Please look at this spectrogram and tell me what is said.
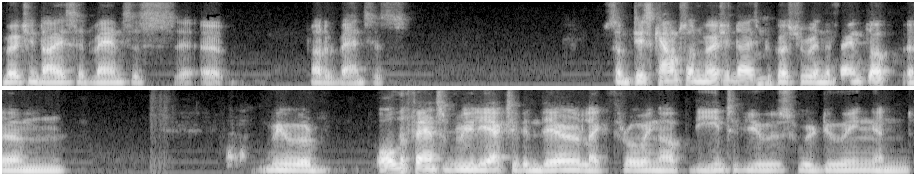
merchandise advances, uh, uh not advances, some discounts on merchandise mm-hmm. because you're in the fan club. Um, we were all the fans are really active in there, like throwing up the interviews we're doing and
